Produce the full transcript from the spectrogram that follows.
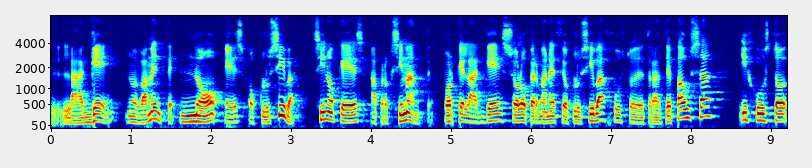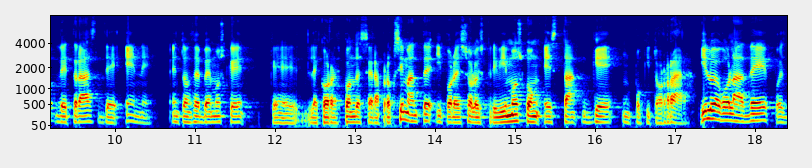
la, G, nuevamente, no es oclusiva, sino que es aproximante, porque la G solo permanece oclusiva justo detrás de pausa y justo detrás de N. Entonces vemos que le corresponde ser aproximante y por eso lo escribimos con esta G un poquito rara. Y luego la D, pues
